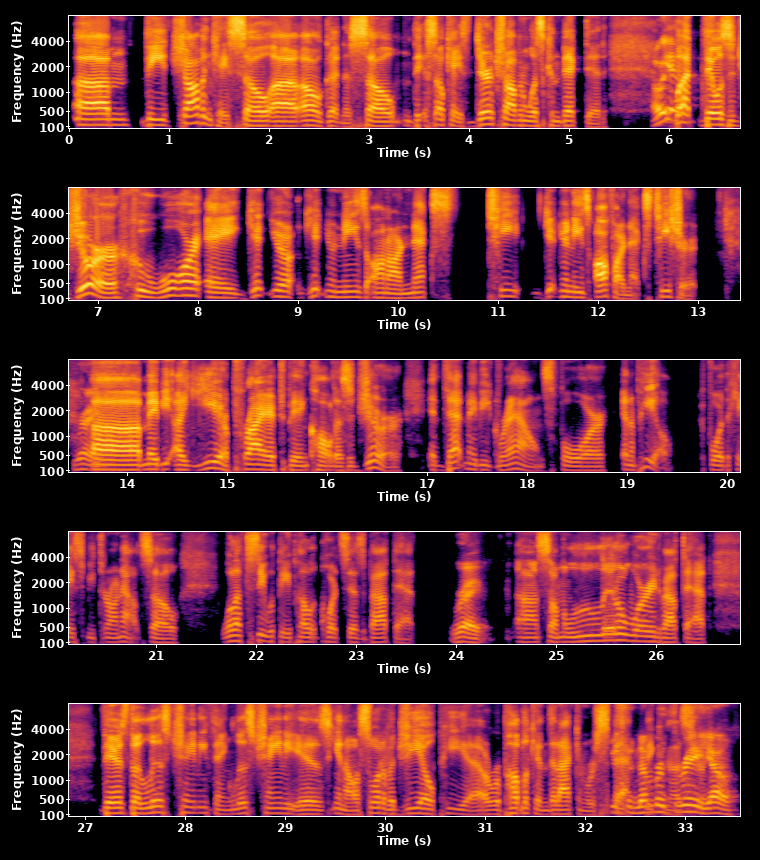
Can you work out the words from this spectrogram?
Um, the Chauvin case. So, uh, oh goodness. So, this, okay, so Derek Chauvin was convicted, oh yeah. but there was a juror who wore a "Get your Get your knees on our necks." T get your knees off our necks t-shirt right. uh, maybe a year prior to being called as a juror and that may be grounds for an appeal for the case to be thrown out so we'll have to see what the appellate court says about that right. uh, so I'm a little worried about that. There's the Liz Cheney thing. Liz Cheney is, you know, a sort of a GOP, a Republican that I can respect. number because- three. Yeah.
